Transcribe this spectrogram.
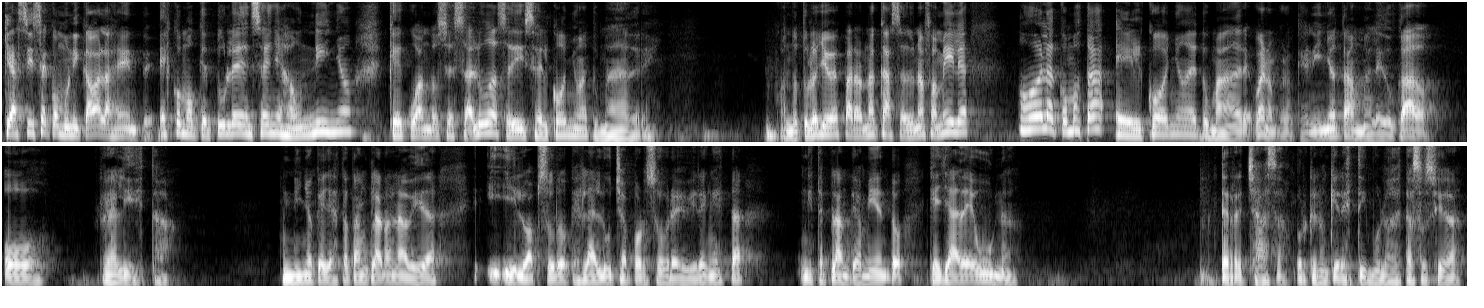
que así se comunicaba la gente. Es como que tú le enseñas a un niño que cuando se saluda se dice el coño a tu madre. Cuando tú lo lleves para una casa de una familia, hola, ¿cómo estás? El coño de tu madre. Bueno, pero qué niño tan maleducado o realista. Un niño que ya está tan claro en la vida y, y, lo absurdo que es la lucha por sobrevivir en, esta, en este planteamiento que ya de una te rechaza porque no quiere estímulos de esta sociedad.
